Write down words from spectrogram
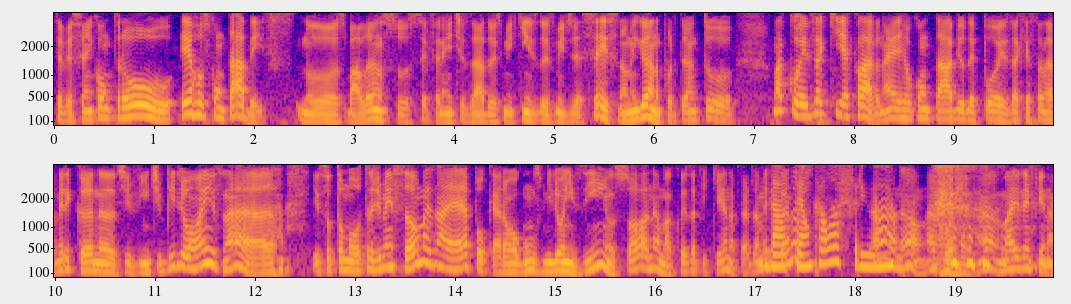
CVC encontrou erros contábeis nos balanços referentes a 2015 e 2016, se não me engano. Portanto, uma coisa que, é claro, né, erro contábil depois da questão da Americanas de 20 bilhões, né, isso tomou outra dimensão, mas na época eram alguns milhõeszinhos só, né, uma coisa pequena, perto da Americanas. Dá até um calafrio, Ah, né? não, né, pô, né, mas enfim, na,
